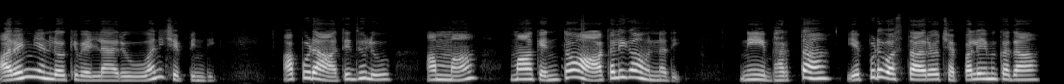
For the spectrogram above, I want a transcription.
అరణ్యంలోకి వెళ్ళారు అని చెప్పింది. అప్పుడు ఆ అతిథులు అమ్మా మాకెంతో ఆకలిగా ఉన్నది. నీ భర్త ఎప్పుడు వస్తారో చెప్పలేము కదా.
